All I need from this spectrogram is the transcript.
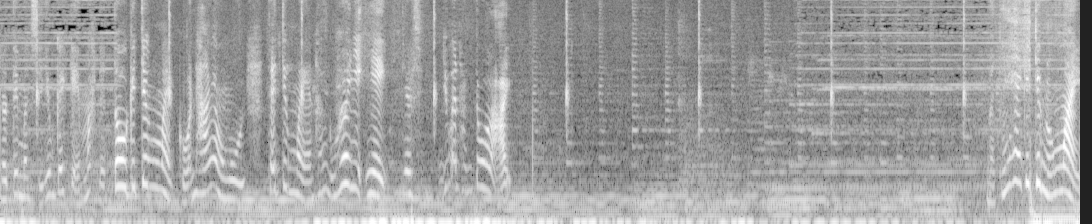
Đầu tiên mình sẽ dùng cái kẻ mắt để tô cái chân mày của anh Thắng nha mọi người Thấy chân mày anh Thắng cũng hơi nhẹ nhàng. Giờ sẽ giúp anh Thắng tô lại. Mà thấy hai cái chân của mày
